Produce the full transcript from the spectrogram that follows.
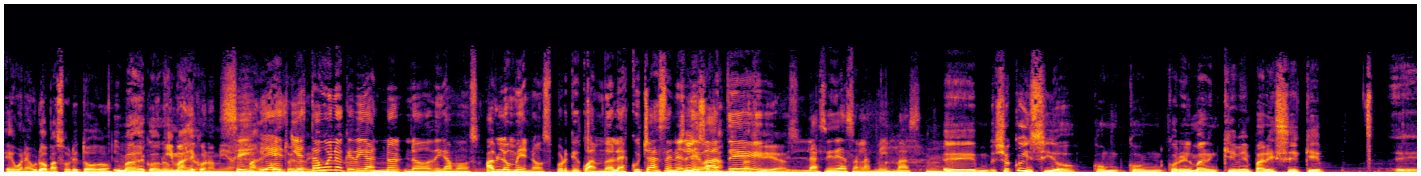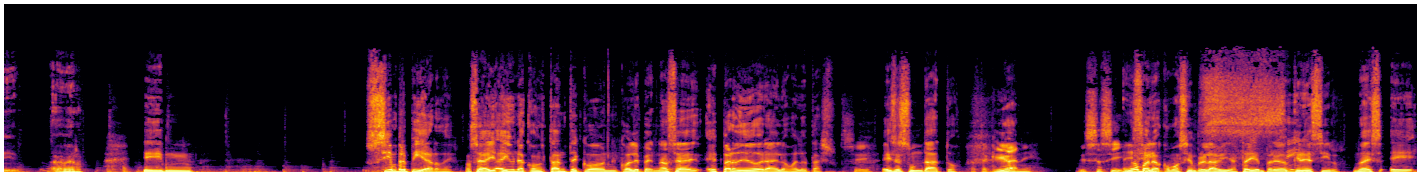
eh, o en Europa sobre todo, Y más de economía. y más de economía. Sí, más de y, y está bueno que digas, no, no, digamos, hablo menos, porque cuando la escuchás en el Sí, las debate, ideas. las ideas son las mismas. Mm. Eh, yo coincido con, con, con Elmar en que me parece que. Eh, a ver. em, siempre pierde. O sea, hay, hay una constante con, con Le Pen. ¿no? O sea, es perdedora de los balotallos. Sí. Ese es un dato. Hasta que gane. Es así. Eh, No, sí. Bueno, como siempre en la vida, está bien, pero Sí. quiere decir, no es. eh,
